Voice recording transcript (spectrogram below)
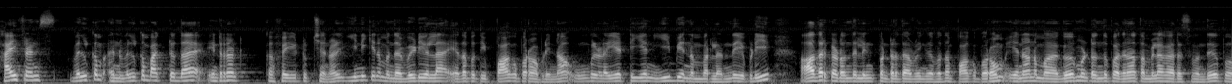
Hi friends, welcome and welcome back to the Internet cafe YouTube channel இன்றைக்கி நம்ம இந்த வீடியோவில் எதை பற்றி பார்க்க போகிறோம் அப்படின்னா உங்களுடைய டிஎன் இபிஎன் நம்பர்லேருந்து எப்படி ஆதார் கார்டு வந்து லிங்க் பண்ணுறது அப்படிங்கிறத தான் பார்க்க போகிறோம் ஏன்னா நம்ம கவர்மெண்ட் வந்து பார்த்தீங்கன்னா தமிழக அரசு வந்து இப்போ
